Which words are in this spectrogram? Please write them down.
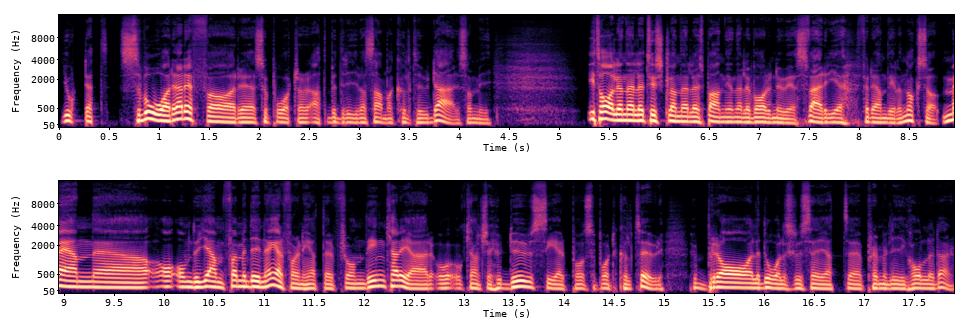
gjort det svårare för eh, supportrar att bedriva samma kultur där som i Italien eller Tyskland eller Spanien eller vad det nu är, Sverige för den delen också. Men eh, om du jämför med dina erfarenheter från din karriär och, och, kanske hur du ser på supportkultur, hur bra eller dåligt skulle du säga att eh, Premier League håller där?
